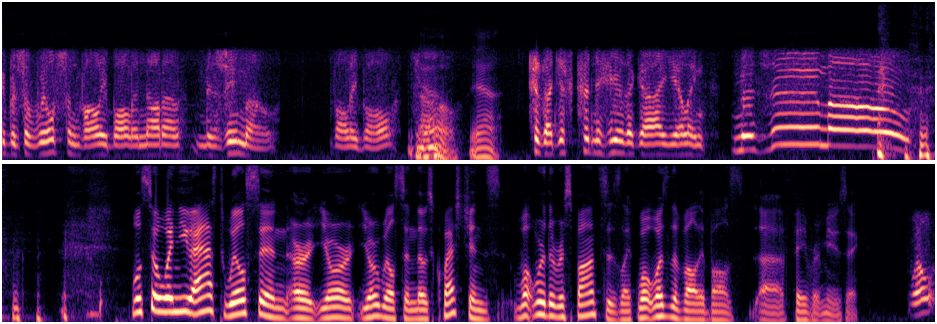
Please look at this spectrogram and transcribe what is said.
it was a Wilson volleyball and not a Mizuno volleyball Oh, yeah. because I just couldn't hear the guy yelling Mizuno. Well, so when you asked Wilson or your your Wilson those questions, what were the responses? Like, what was the volleyball's uh, favorite music? well,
